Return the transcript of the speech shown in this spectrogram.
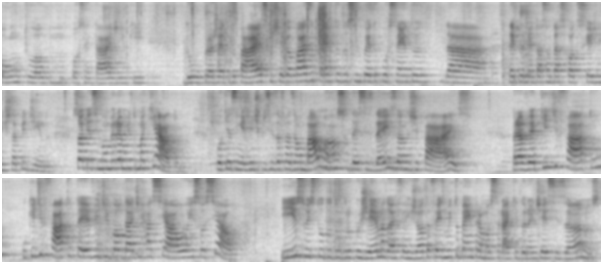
ponto, alguma porcentagem que do projeto do PAES, que chega quase perto dos 50% da, da implementação das cotas que a gente está pedindo. Só que esse número é muito maquiado, porque assim, a gente precisa fazer um balanço desses 10 anos de PAES para ver que de fato, o que de fato teve de igualdade racial e social. E isso o estudo do grupo GEMA do FRJ fez muito bem para mostrar que durante esses anos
